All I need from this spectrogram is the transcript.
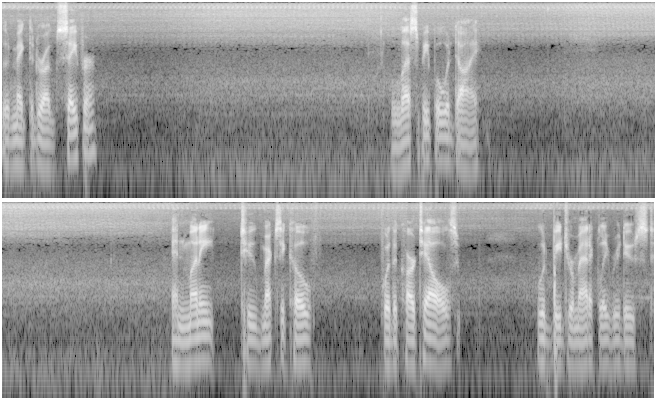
It would make the drug safer, less people would die. And money to Mexico for the cartels would be dramatically reduced.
